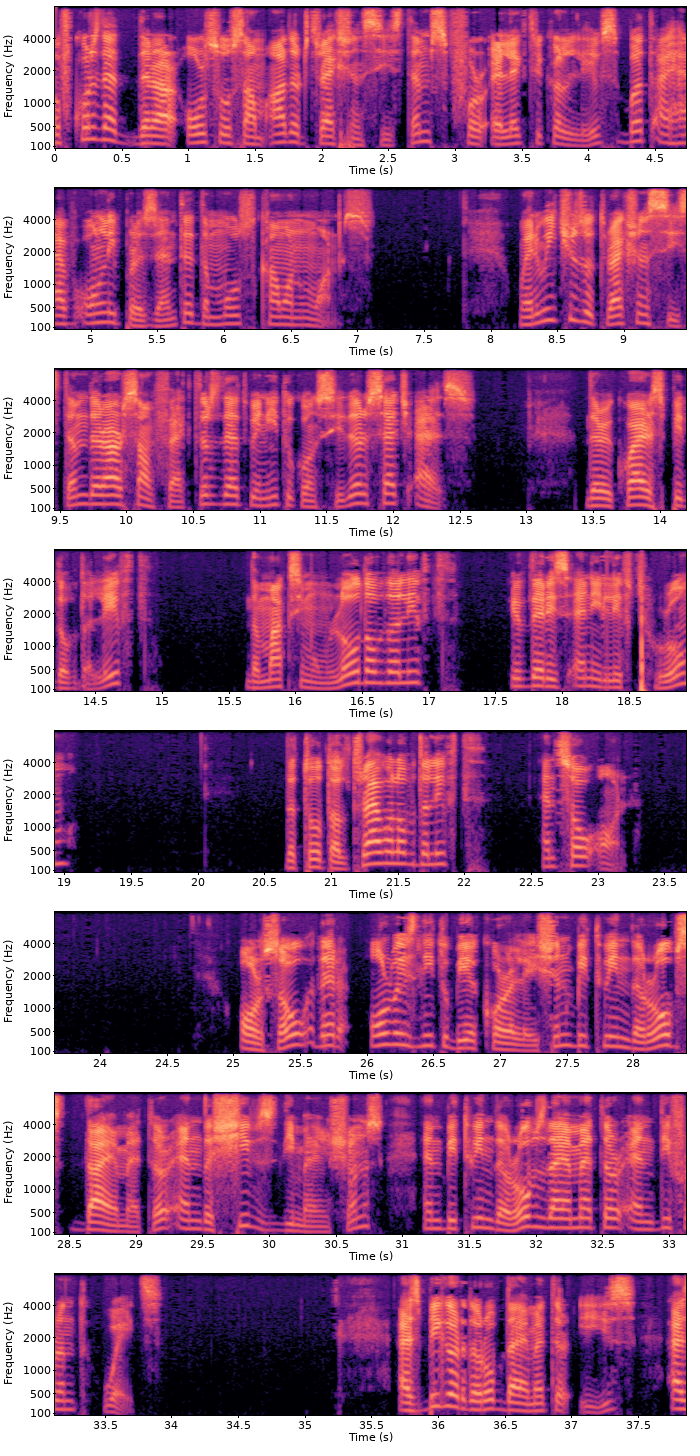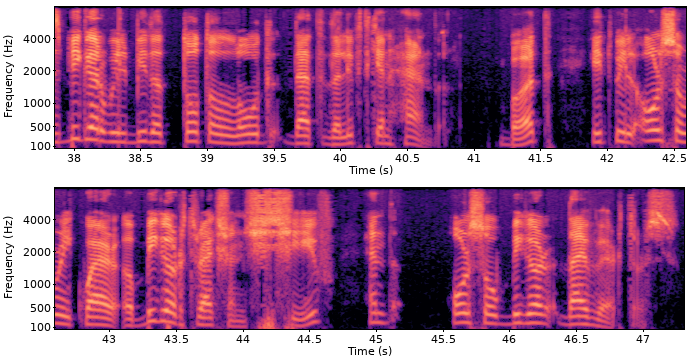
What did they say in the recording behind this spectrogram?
Of course that there are also some other traction systems for electrical lifts, but I have only presented the most common ones. When we choose a traction system, there are some factors that we need to consider such as the required speed of the lift, the maximum load of the lift, if there is any lift room, the total travel of the lift, and so on. Also, there always need to be a correlation between the rope's diameter and the sheave's dimensions and between the rope's diameter and different weights. As bigger the rope diameter is, as bigger will be the total load that the lift can handle. But it will also require a bigger traction sheave and also bigger diverters.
